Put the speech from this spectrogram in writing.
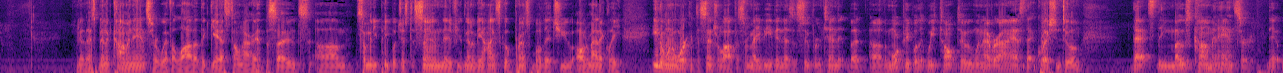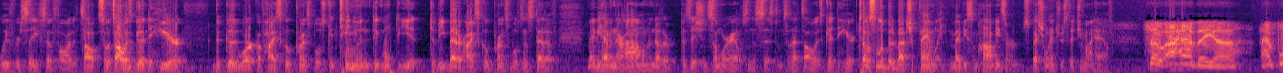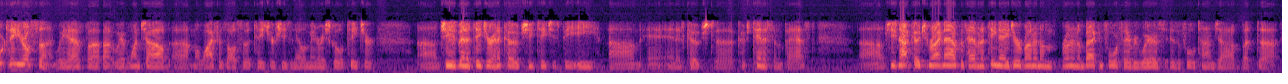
You know, that's been a common answer with a lot of the guests on our episodes. Um, so many people just assume that if you're going to be a high school principal, that you automatically either want to work at the central office or maybe even as a superintendent. But uh, the more people that we talk to, whenever I ask that question to them, that's the most common answer that we've received so far. That's all, so it's always good to hear the good work of high school principals continuing to want to get to be better high school principals instead of maybe having their eye on another position somewhere else in the system. So that's always good to hear. Tell us a little bit about your family, maybe some hobbies or special interests that you might have. So I have a uh, I have a 14 year old son. We have uh, we have one child. Uh, my wife is also a teacher. She's an elementary school teacher. Um, she's been a teacher and a coach. She teaches PE um, and, and has coached uh, coached tennis in the past. Uh, she's not coaching right now because having a teenager running them running them back and forth everywhere is, is a full time job. But uh,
